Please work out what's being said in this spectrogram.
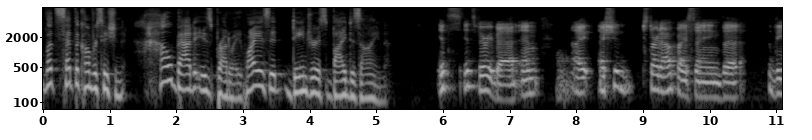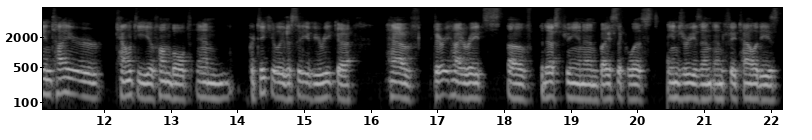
let's set the conversation. How bad is Broadway? Why is it dangerous by design? It's it's very bad, and I I should start out by saying that the entire county of Humboldt and particularly the city of Eureka have very high rates of pedestrian and bicyclist injuries and, and fatalities.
